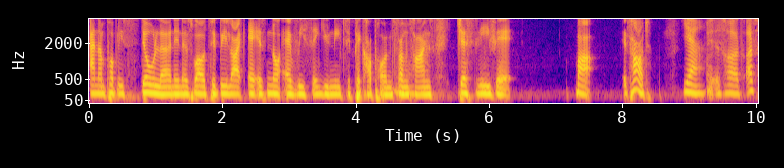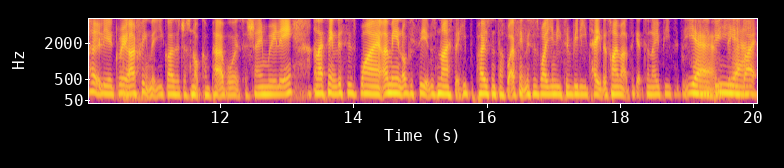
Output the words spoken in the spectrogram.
And I'm probably still learning as well to be like, it is not everything you need to pick up on. Sometimes just leave it. But it's hard. Yeah. It is hard. I totally agree. I think that you guys are just not compatible. It's a shame, really. And I think this is why, I mean, obviously it was nice that he proposed and stuff, but I think this is why you need to really take the time out to get to know people before Yeah. you do things Yeah. like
